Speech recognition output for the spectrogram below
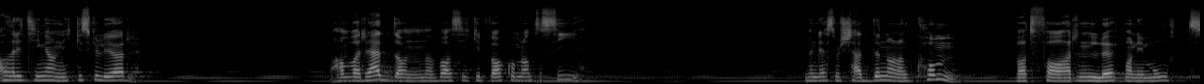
alle de tingene han ikke skulle gjøre. Og Han var redd han var sikkert Hva kommer han til å si? Men det som skjedde når han kom, var at faren løp han imot.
